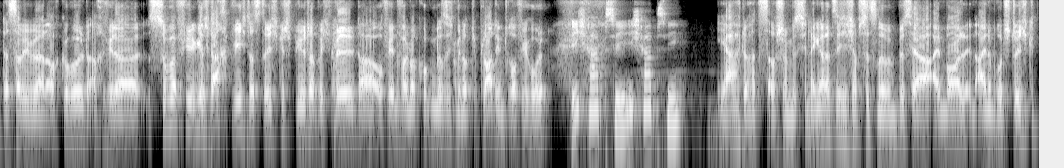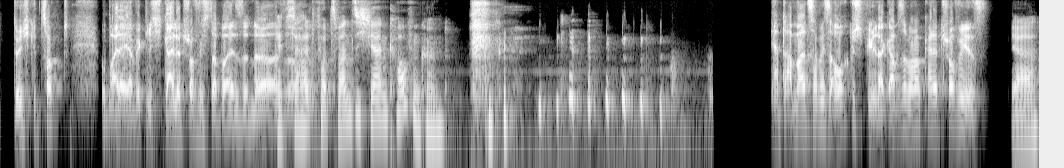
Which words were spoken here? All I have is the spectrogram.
Das habe ich mir dann auch geholt. Ach, wieder super viel gelacht, wie ich das durchgespielt habe. Ich will da auf jeden Fall noch gucken, dass ich mir noch die Platin-Trophy hole. Ich hab sie, ich hab sie. Ja, du hattest auch schon ein bisschen länger als ich. Ich habe es jetzt nur bisher einmal in einem Rutsch durchge durchgezockt. Wobei da ja wirklich geile Trophys dabei sind. Ne? Also, Hättest du halt vor 20 Jahren kaufen können. ja, damals habe ich es auch gespielt. Da gab es aber noch keine Trophys. Ja.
